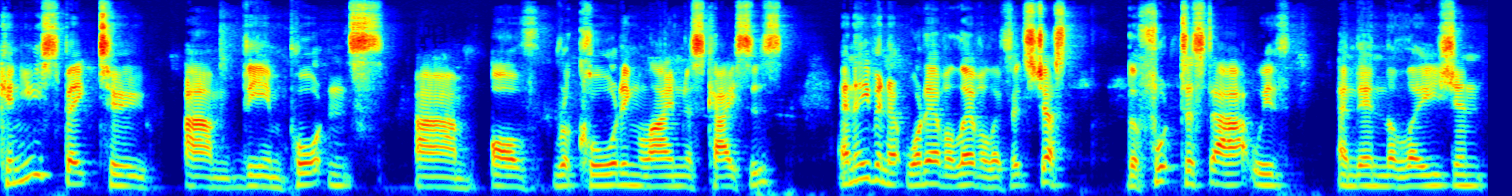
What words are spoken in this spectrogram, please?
can you speak to um, the importance um, of recording lameness cases, and even at whatever level, if it's just the foot to start with and then the lesion,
